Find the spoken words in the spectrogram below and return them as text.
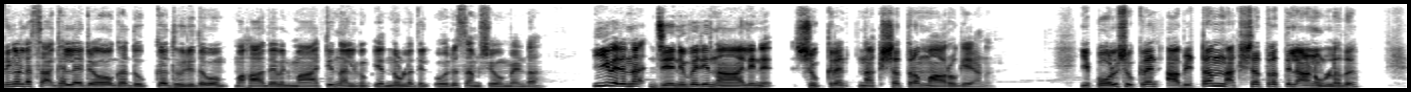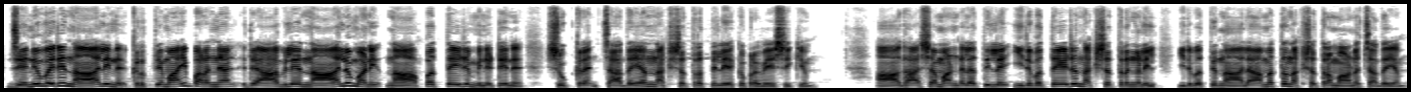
നിങ്ങളുടെ സകല രോഗ ദുഃഖ ദുരിതവും മഹാദേവൻ മാറ്റി നൽകും എന്നുള്ളതിൽ ഒരു സംശയവും വേണ്ട. ഈ വരുന്ന ജനുവരി നാലിന് ശുക്രൻ നക്ഷത്രം മാറുകയാണ്. ഇപ്പോൾ ശുക്രൻ അവിട്ടം നക്ഷത്രത്തിലാണ് ഉള്ളത് ജനുവരി നാലിന് കൃത്യമായി പറഞ്ഞാൽ രാവിലെ നാല് മണി നാൽപ്പത്തേഴ് മിനിറ്റിന് ശുക്രൻ ചതയം നക്ഷത്രത്തിലേക്ക് പ്രവേശിക്കും. ആകാശമണ്ഡലത്തിലെ ഇരുപത്തേഴ് നക്ഷത്രങ്ങളിൽ ഇരുപത്തിനാലാമത്തെ നക്ഷത്രമാണ് ചതയം.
